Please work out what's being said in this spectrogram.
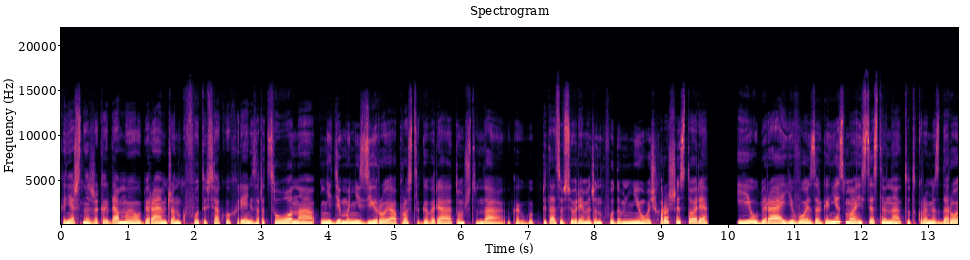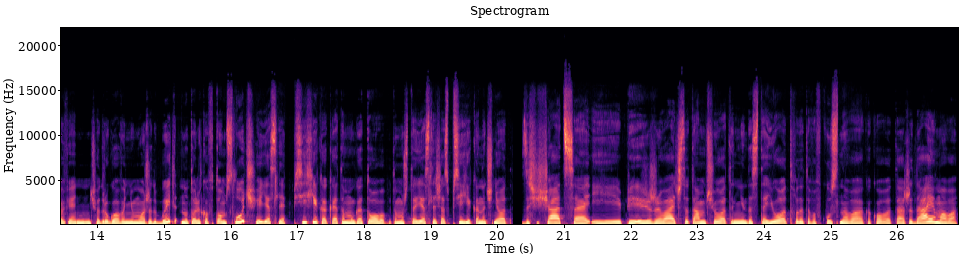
конечно же, когда мы убираем джанк-фуд и всякую хрень из рациона, не демонизируя, а просто говоря о том, что, да, как бы питаться все время джанк-фудом не очень хорошая история, и убирая его из организма, естественно, тут кроме здоровья ничего другого не может быть, но только в том случае, если психика к этому готова. Потому что если сейчас психика начнет защищаться и переживать, что там чего-то не достает, вот этого вкусного какого-то ожидаемого,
